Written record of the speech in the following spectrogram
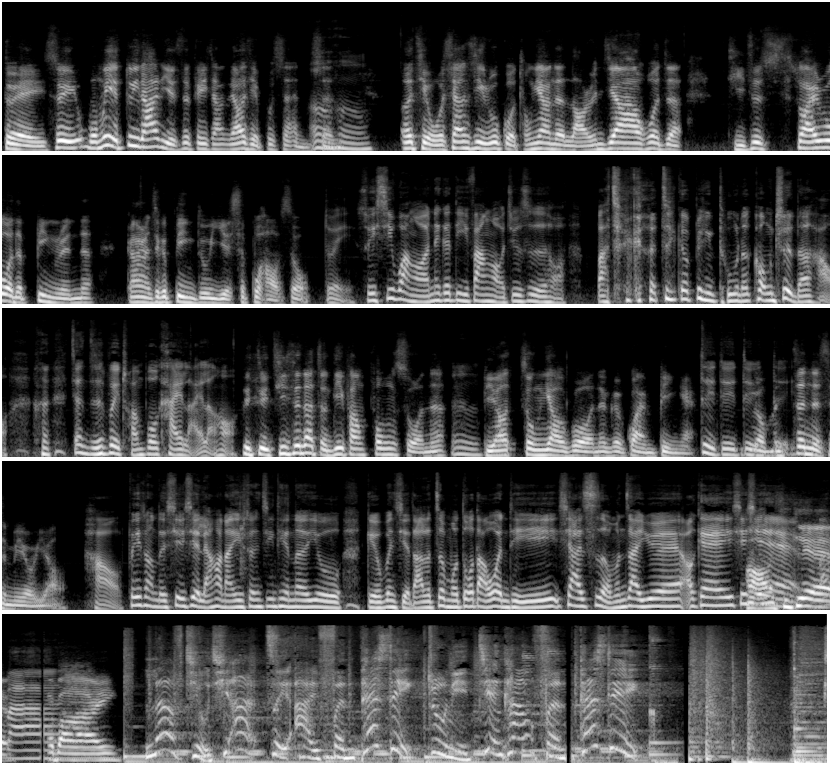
对，所以我们也对它也是非常了解，不是很深。嗯，而且我相信，如果同样的老人家或者体质衰弱的病人呢，感染这个病毒也是不好受。对，所以希望哦，那个地方哦，就是哦，把这个 这个病毒呢控制得好，这样子被传播开来了哈、哦。对对，其实那种地方封锁呢，嗯，比较重要过那个冠病哎。对对对我们。真的是没有药。好，非常的谢谢梁浩南医生，今天呢又给我们解答了这么多道问题，下一次我们再约，OK，谢谢，好，谢谢，拜拜，拜拜。Love 九七二最爱 Fantastic，祝你健康 Fantastic。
